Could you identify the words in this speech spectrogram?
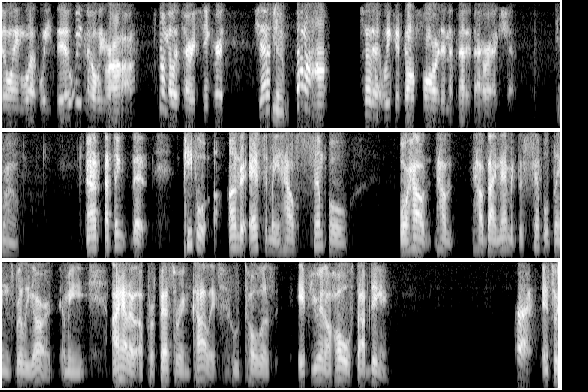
doing what we do. We know we're wrong. Military secret. Just Yeah. stop so that we could go forward in a better direction. Wow. I, I think that people underestimate how simple or how how how dynamic the simple things really are. I mean, I had a, a professor in college who told us if you're in a hole, stop digging. Right. And so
